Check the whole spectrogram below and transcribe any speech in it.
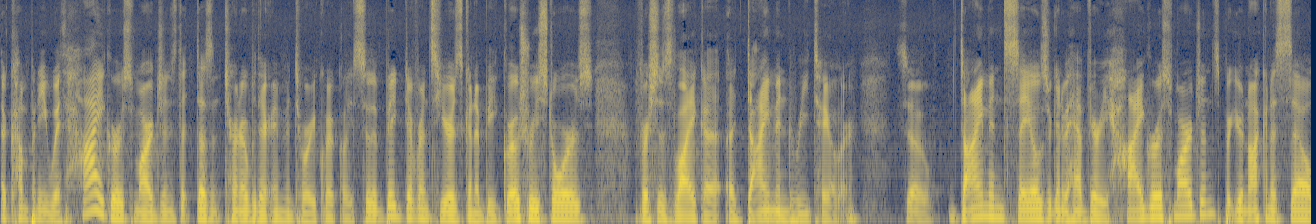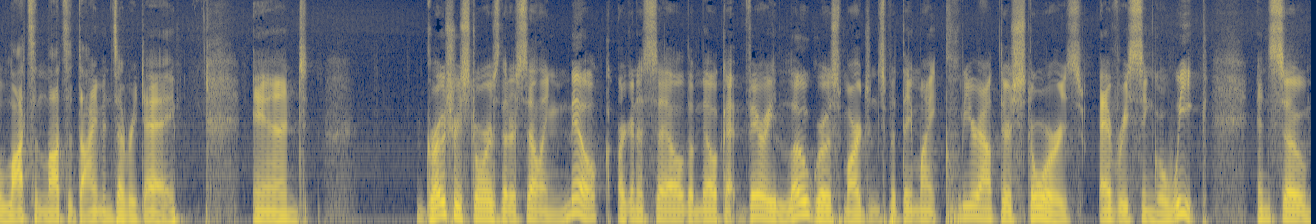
a company with high gross margins that doesn't turn over their inventory quickly. So the big difference here is going to be grocery stores versus like a, a diamond retailer. So diamond sales are going to have very high gross margins, but you're not going to sell lots and lots of diamonds every day. And grocery stores that are selling milk are going to sell the milk at very low gross margins, but they might clear out their stores every single week. And so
